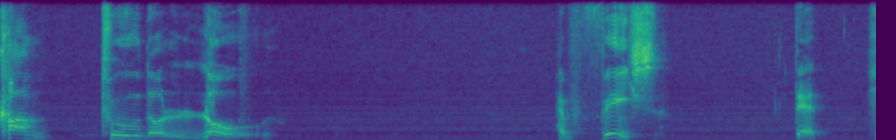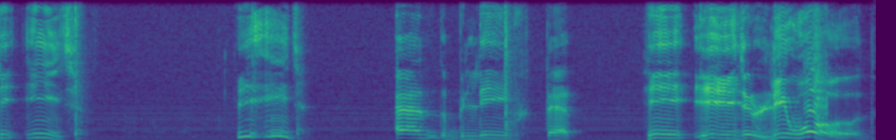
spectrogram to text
come to the Lord. Have faith that He is. He is. And believe that he is reward.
